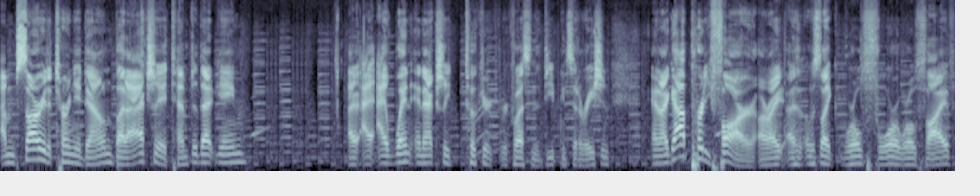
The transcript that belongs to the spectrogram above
I'm sorry to turn you down, but I actually attempted that game. I, I, went and actually took your request into deep consideration, and I got pretty far, alright? I was like World 4 or World 5.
